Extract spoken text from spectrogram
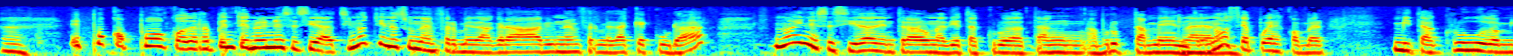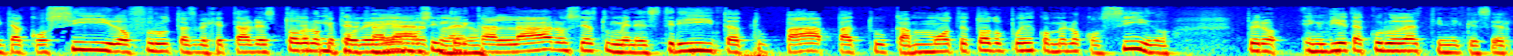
Ah. es poco a poco, de repente no hay necesidad. Si no tienes una enfermedad grave, una enfermedad que curar, no hay necesidad de entrar a una dieta cruda tan abruptamente, Claro. ¿no? O sea, puedes comer mitad crudo, mitad cocido, frutas, vegetales, todo lo que Intercalar, podemos claro. intercalar, o sea, tu menestrita, tu papa, tu camote, todo puedes comerlo cocido. Pero en dieta cruda tiene que ser,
